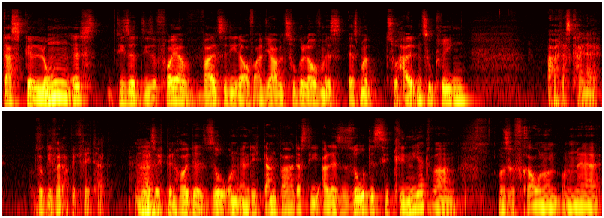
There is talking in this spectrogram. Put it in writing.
das gelungen ist, diese, diese Feuerwalze, die da auf Al-Jabel zugelaufen ist, erstmal zu halten zu kriegen, aber dass keiner wirklich was abgekriegt hat. Na, hm. Also ich bin heute so unendlich dankbar, dass die alle so diszipliniert waren, unsere Frauen und, und Männer,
